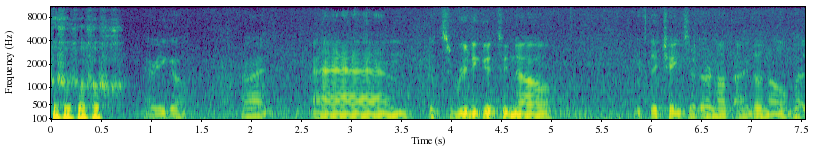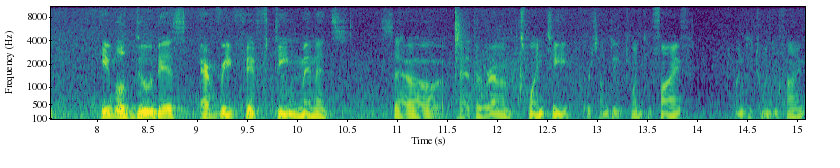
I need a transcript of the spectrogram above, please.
there you go. Alright and it's really good to know if they change it or not I don't know but he will do this every 15 minutes. So at around 20 or something 25 20 25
